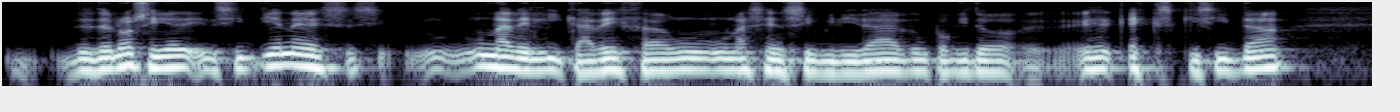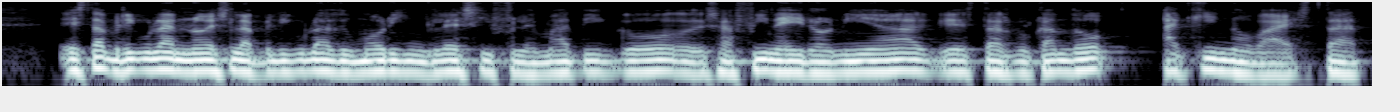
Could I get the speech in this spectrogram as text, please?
Desde luego, si, si, tienes una delicadeza, una sensibilidad un poquito exquisita, esta película no es la película de humor inglés y flemático, esa fina ironía que estás buscando, aquí no va a estar.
